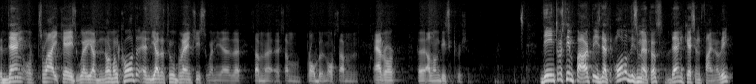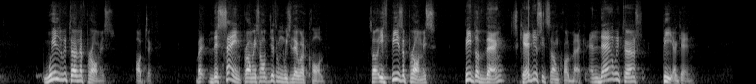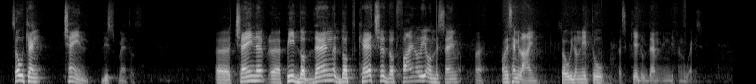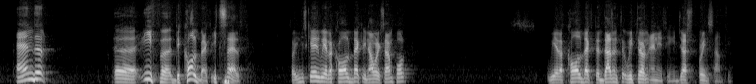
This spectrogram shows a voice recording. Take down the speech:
the then or try case where you have normal code and the other two branches when you have uh, some, uh, some problem or some error uh, along the execution. The interesting part is that all of these methods, then, catch, and finally, will return a promise object, but the same promise object on which they were called. So if p is a promise, p.then schedules its own callback and then returns p again. So we can chain these methods. Uh, chain uh, p.then.catch.finally on the same uh, on the same line. So we don't need to uh, schedule them in different ways. And uh, if uh, the callback itself, so in this case we have a callback in our example, we have a callback that doesn't return anything, it just prints something.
